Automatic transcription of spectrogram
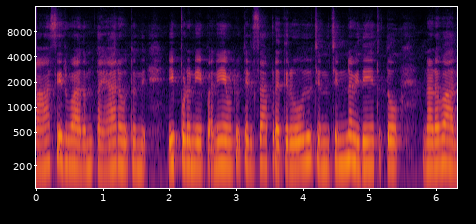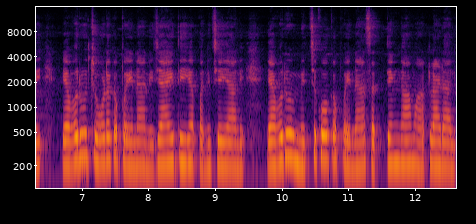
ఆశీర్వాదం తయారవుతుంది. ఇప్పుడు నీ పని ఏమిటో తెలుసా? ప్రతిరోజు చిన్న చిన్న విధేయతతో నడవాలి. ఎవరూ చూడకపోయినా నిజాయితీగా పనిచేయాలి ఎవరూ మెచ్చుకోకపోయినా సత్యంగా మాట్లాడాలి.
